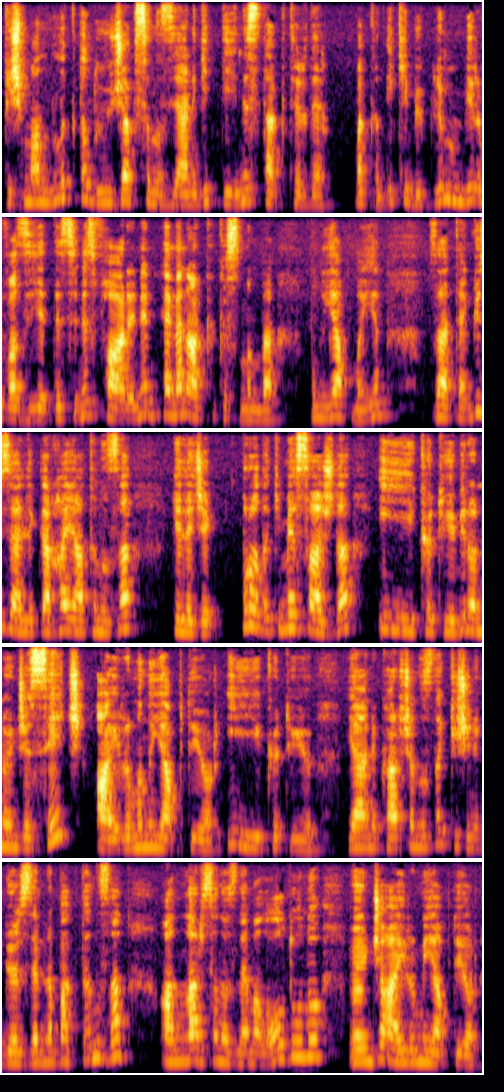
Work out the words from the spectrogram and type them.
Pişmanlık da duyacaksınız yani gittiğiniz takdirde. Bakın iki büklüm bir vaziyettesiniz. Farenin hemen arka kısmında. Bunu yapmayın. Zaten güzellikler hayatınıza gelecek. Buradaki mesajda iyi kötüyü bir an önce seç ayrımını yap diyor. İyi kötüyü. Yani karşınızda kişinin gözlerine baktığınızdan anlarsanız ne mal olduğunu önce ayrımı yap diyor.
